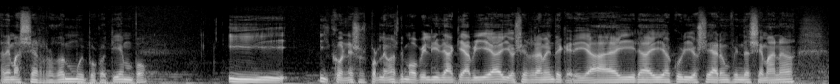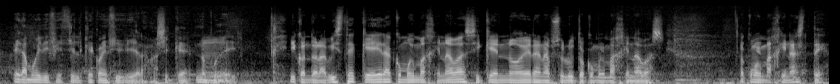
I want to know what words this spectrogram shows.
Además se rodó en muy poco tiempo y, y con esos problemas de movilidad que había, yo si realmente quería ir ahí a curiosear un fin de semana, era muy difícil que coincidiera, así que no pude Mm. ir. Y cuando la viste, ¿qué era como imaginabas y qué no era en absoluto como imaginabas? O como imaginaste.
